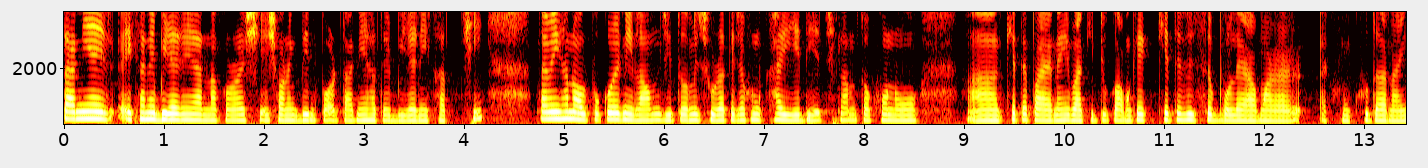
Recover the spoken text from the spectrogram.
তানিয়া এখানে বিরিয়ানি রান্না করা শেষ অনেক দিন পর তানিয়া হাতের বিরিয়ানি খাচ্ছি। তো আমি এখানে অল্প করে নিলাম, যেহেতু আমি সুরাকে যখন খাইয়ে দিয়েছিলাম তখন ও খেতে পারে নাই, বাকিটুকু আমাকে খেতে হয়েছে বলে আমার আর এখন ক্ষুধা নাই।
